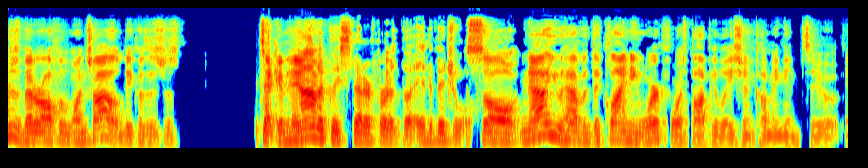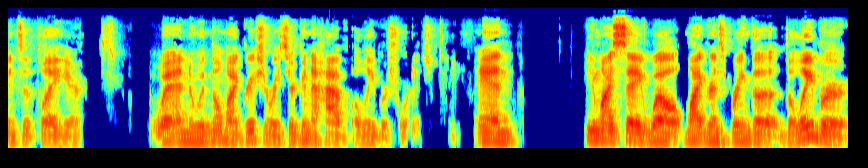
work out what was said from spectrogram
just better off with one child because it's just It's an. It, economically better for the individual. so now you have a declining workforce population coming into into play here, and with no migration rates, you're going to have a labor shortage. And you might say, well, migrants bring the the labor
